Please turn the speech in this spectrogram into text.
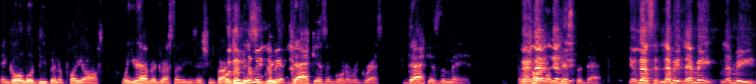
and go a little deep in the playoffs when you haven't addressed any of these issues. But Well, I do let me- let me- disagree let me- that Dak isn't going to regress. Dak is the man. Don't Now, talk about Mr. Dak. Yeah, listen, let me let me let me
